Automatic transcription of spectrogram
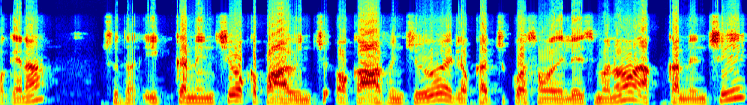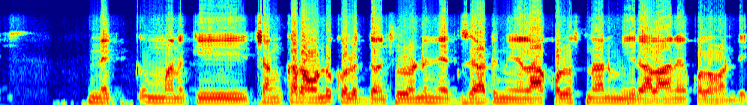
ఓకేనా? చూద్దాం. ఇక్కడ నుంచి ఒక పావు ఇంచు ఒక హాఫ్ ఇంచు ఇట్లా ఖర్చు కోసం వదిలేసి మనం అక్కడ నుంచి నెక్ మనకి చంక రౌండ్ కొలుద్దాం. చూడండి ఎగ్జాక్ట్ నేను ఎలా కొలుస్తున్నాను మీరు అలానే కొలవండి.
